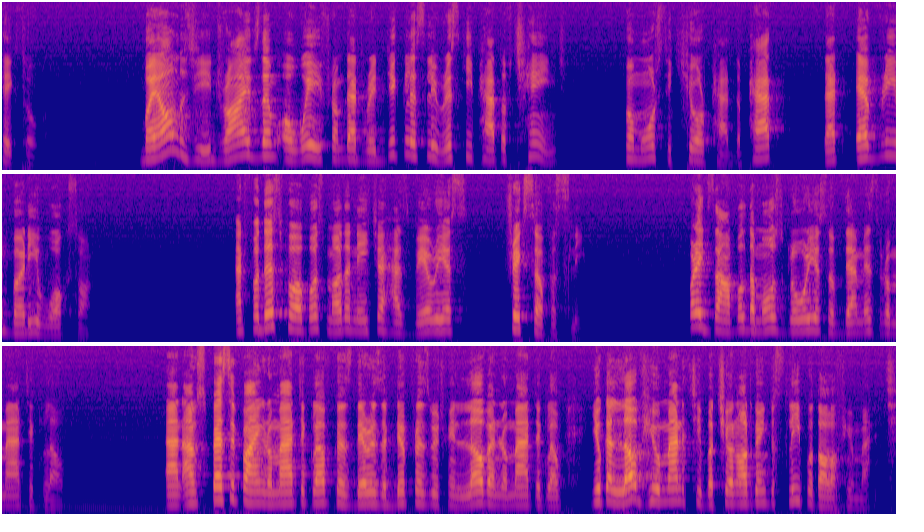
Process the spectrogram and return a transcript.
takes over. Biology drives them away from that ridiculously risky path of change to a more secure path, the path that everybody walks on. And for this purpose, Mother Nature has various tricks up her sleeve. For example, the most glorious of them is romantic love. And I'm specifying romantic love because there is a difference between love and romantic love. You can love humanity, but you're not going to sleep with all of humanity.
